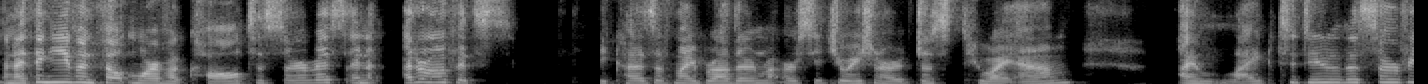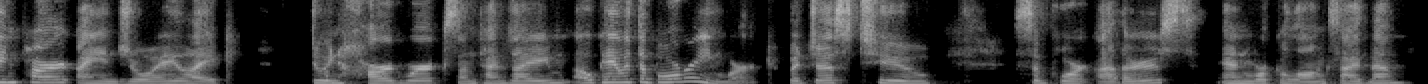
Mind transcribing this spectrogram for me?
and I think he even felt more of a call to service. And I don't know if it's because of my brother and our situation or just who I am. I like to do the serving part. I enjoy like doing hard work. Sometimes I'm okay with the boring work, but just to support others and work alongside them.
